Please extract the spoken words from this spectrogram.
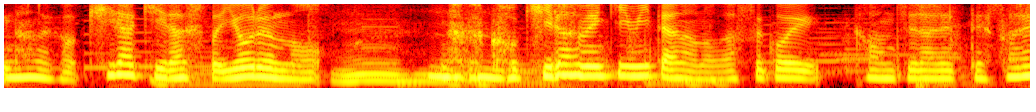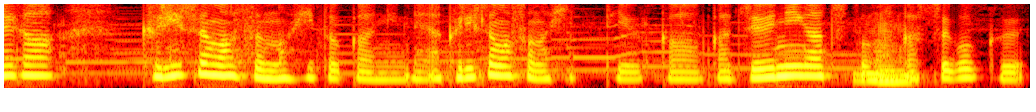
うなんだかキラキラした夜のうん。なんかこうきらめきみたいなのがすごい感じられてそれがクリスマスの日とかにねあクリスマスの日っていうかが12月となんかすごく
